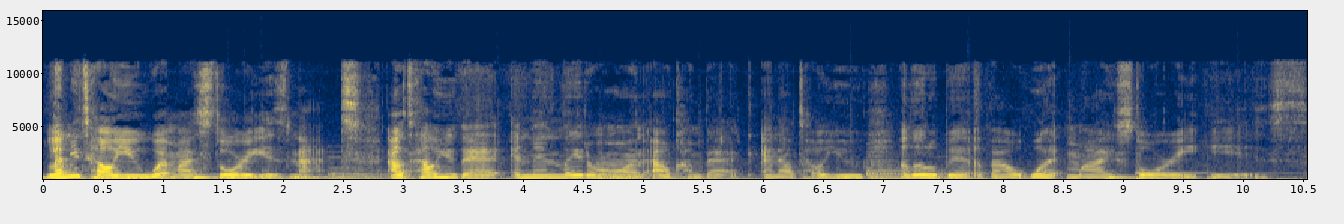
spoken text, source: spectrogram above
let me tell you what my story is not. I'll tell you that, and then later on, I'll come back and I'll tell you a little bit about what my story is.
